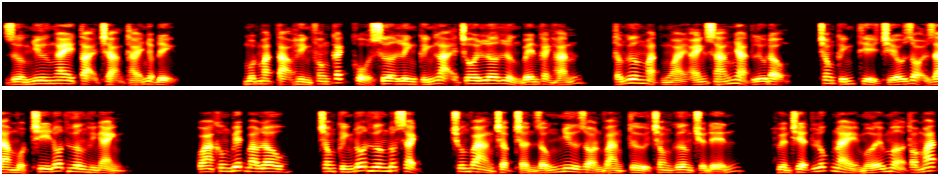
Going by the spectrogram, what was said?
dường như ngay tại trạng thái nhập định. Một mặt tạo hình phong cách cổ xưa linh kính lại trôi lơ lửng bên cạnh hắn, tấm gương mặt ngoài ánh sáng nhạt lưu động, trong kính thì chiếu dọi ra một chi đốt hương hình ảnh. Qua không biết bao lâu, trong kính đốt hương đốt sạch, chuông vàng chập trần giống như giòn vàng từ trong gương chuyển đến, huyền triệt lúc này mới mở to mắt,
